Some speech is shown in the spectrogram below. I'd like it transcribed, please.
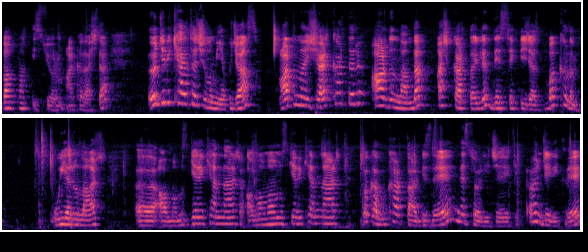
bakmak istiyorum arkadaşlar. Önce bir kelt açılımı yapacağız. Ardından işaret kartları, ardından da aşk kartlarıyla destekleyeceğiz. Bakalım uyarılar, e, almamız gerekenler, almamamız gerekenler. Bakalım kartlar bize ne söyleyecek? Öncelikle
